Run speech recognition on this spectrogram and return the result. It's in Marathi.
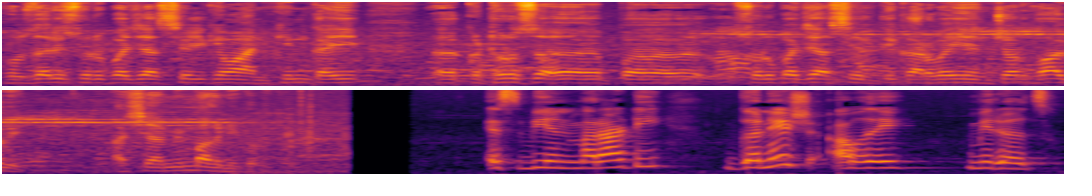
फौजदारी स्वरूपाची असेल किंवा आणखीन काही कठोर स्वरूपाची असेल ती कारवाई यांच्यावर व्हावी अशी आम्ही मागणी करतो. S B N Marathi Ganesh Awale Miraj.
